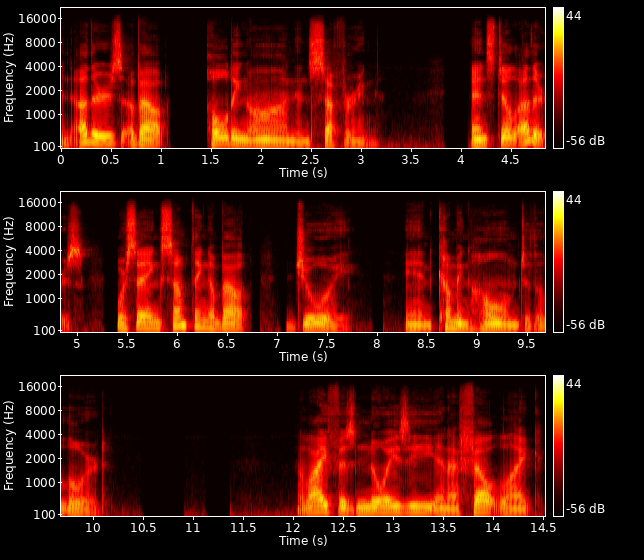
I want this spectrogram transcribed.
and others about holding on and suffering, and still others were saying something about joy and coming home to the Lord. Life is noisy, and I felt like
